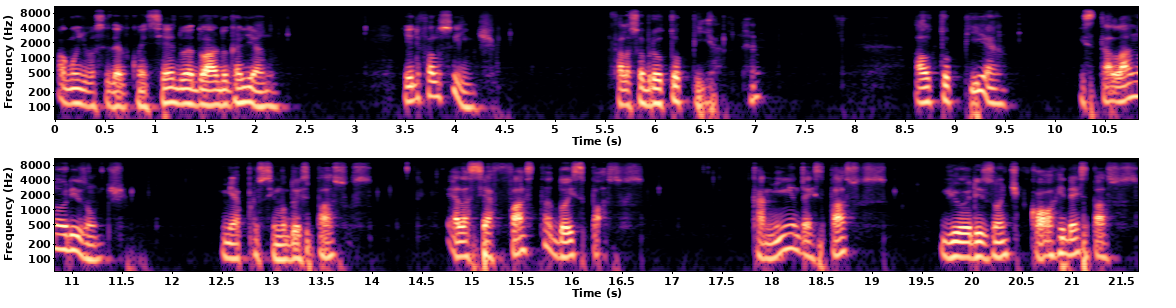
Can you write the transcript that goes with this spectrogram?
Algum de vocês deve conhecer, é do Eduardo Galeano. E ele fala o seguinte: fala sobre a utopia, né? A utopia está lá no horizonte. Me aproximo dois passos, ela se afasta dois passos. Caminho dez passos e o horizonte corre dez passos.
